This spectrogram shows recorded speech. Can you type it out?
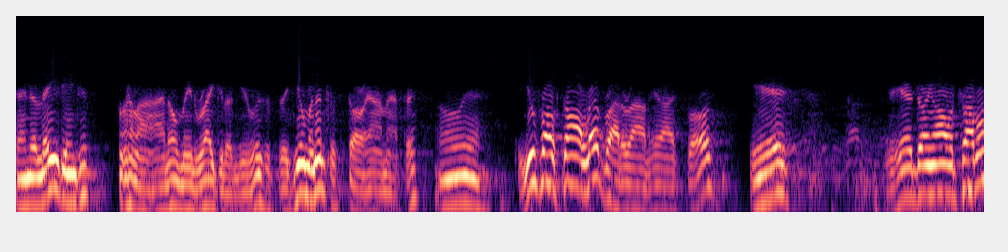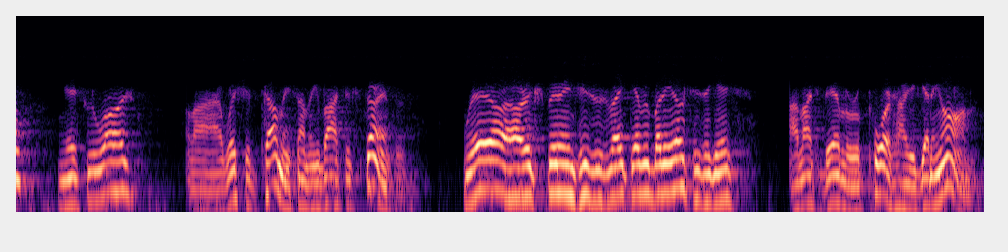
Kind of late, ain't you? Well, I don't mean regular news. It's the human interest story I'm after. Oh, yeah. You folks all live right around here, I suppose. Yes. You're here during all the trouble? Yes, we was. Well, I wish you'd tell me something about your experiences. Well, our experiences was like everybody else's, I guess. I'd like to be able to report how you're getting on.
